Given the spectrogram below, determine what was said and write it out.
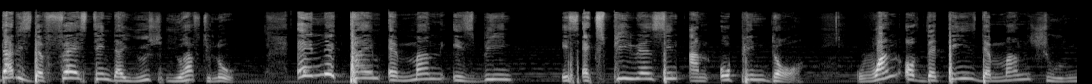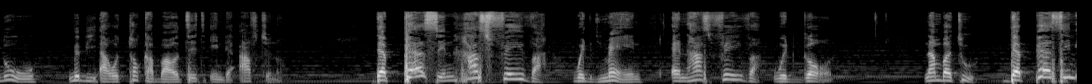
That is the first thing that you, you have to know. Anytime a man is being is experiencing an open door, one of the things the man should know, maybe I will talk about it in the afternoon. The person has favor with men and has favor with God. Number two, the person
